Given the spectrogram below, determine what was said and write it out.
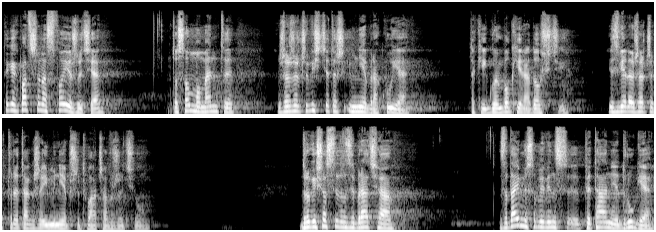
Tak jak patrzę na swoje życie, to są momenty, że rzeczywiście też im nie brakuje takiej głębokiej radości. Jest wiele rzeczy, które także i mnie przytłacza w życiu. Drogie siostry, drodzy bracia, zadajmy sobie więc pytanie drugie:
